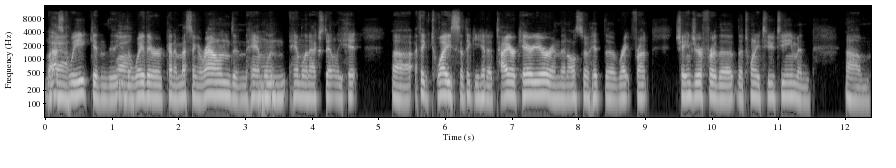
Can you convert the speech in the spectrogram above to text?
last yeah. week and the, wow. the way they were kind of messing around and Hamlin mm-hmm. Hamlin accidentally hit uh, I think twice I think he hit a tire carrier and then also hit the right front changer for the the 22 team and um,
